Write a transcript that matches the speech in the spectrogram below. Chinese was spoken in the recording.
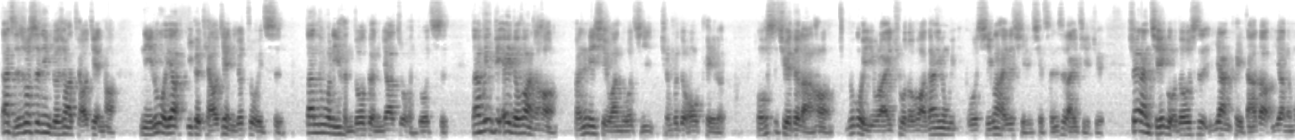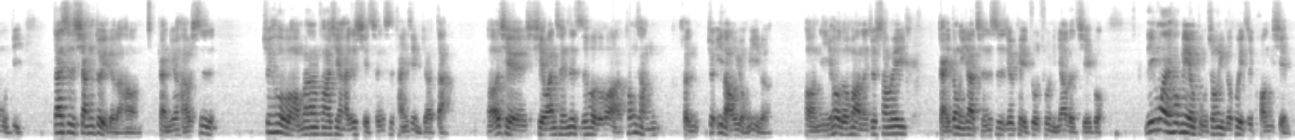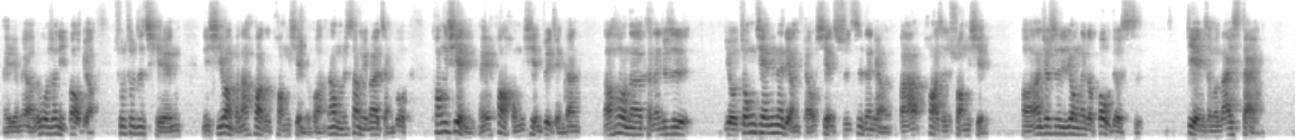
那只是说设定格式化条件哈，你如果要一个条件你就做一次，但如果你很多个，你要做很多次。但 VBA 的话呢，哈，反正你写完逻辑全部都 OK 了。我是觉得啦，哈，如果以我来做的话，但用我习惯还是写写程式来解决。虽然结果都是一样，可以达到一样的目的，但是相对的啦，哈，感觉好像是最后哈慢慢发现还是写程式弹性比较大，而且写完程式之后的话，通常很就一劳永逸了。好，你以后的话呢，就稍微改动一下程式，就可以做出你要的结果。另外后面有补充一个绘制框线，哎有没有？如果说你报表输出之前，你希望把它画个框线的话，那我们上个礼拜讲过，框线，哎画红线最简单。然后呢，可能就是有中间那两条线，十字那条，把它画成双线，好，那就是用那个 borders 点什么 lifestyle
